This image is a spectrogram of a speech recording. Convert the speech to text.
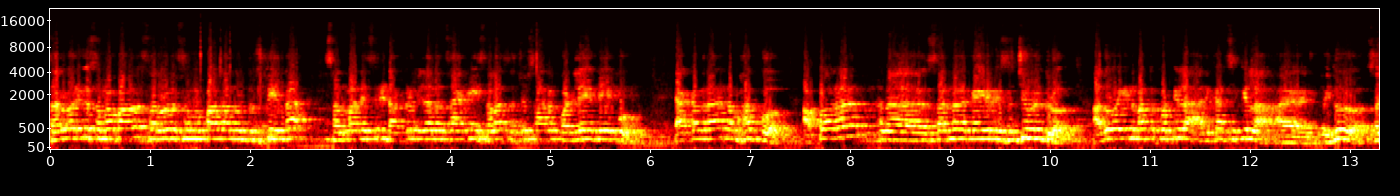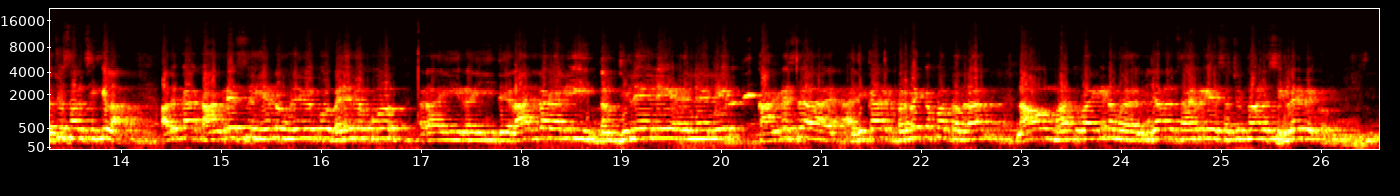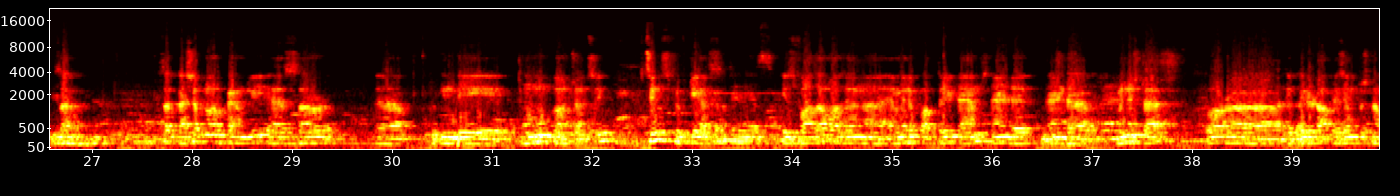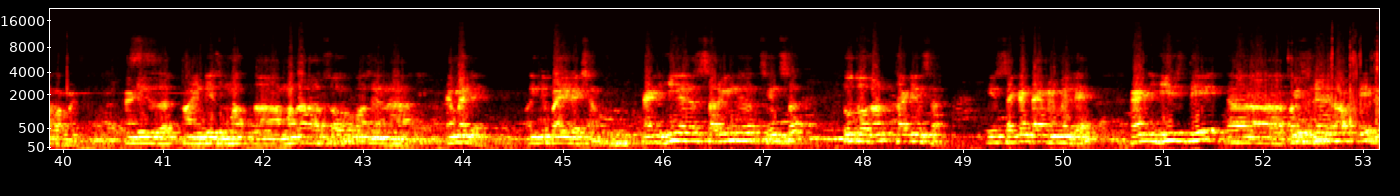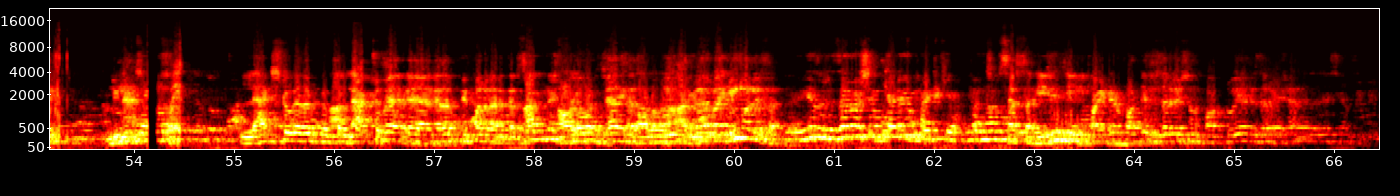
ಸರ್ವರಿಗೂ ಸಮಪಾಲು ಸರ್ವರಿಗೂ ಸಮಪಾಲ ಅನ್ನೋ ದೃಷ್ಟಿಯಿಂದ ಸನ್ಮಾನ್ಯ ಡಾಕ್ಟರ್ ವಿಜಯಾನಂದ ಸಾಹೇಬ್ ಈ ಸಲ ಸಚಿವ ಸ್ಥಾನ ಕೊಡ್ಲೇಬೇಕು. ಯಾಕಂದ್ರ ನಮ್ಮ ಹಕ್ಕು. ಅಪ್ಪವರ ಆ, ಸಣ್ಣ ಕೈಗಳಿಗೆ ಸಚಿವರಿದ್ರು ಅದು ಹೋಗಿ ಮತ್ತೆ ಕೊಟ್ಟಿಲ್ಲ ಅಧಿಕಾರ ಸಿಕ್ಕಿಲ್ಲ. ಇದು ಸಚಿವ ಸ್ಥಾನ ಸಿಕ್ಕಿಲ್ಲ. ಅದಕ್ಕ ಕಾಂಗ್ರೆಸ್ ಏನು ಉಳಿಬೇಕು ಬೆಳಿಬೇಕು? ರಾಜ್ಯದಾಗಲಿ ನಮ್ಮ ಜಿಲ್ಲೆಯಲ್ಲಿ ಕಾಂಗ್ರೆಸ್ ಅಧಿಕಾರಕ್ಕೆ ಬರ್ಬೇಕಪ್ಪ ಅಂತಂದ್ರ ನಾವು ಮಹತ್ವವಾಗಿ ನಮ್ಮ ವಿಜಯಾನಂದ ಸಾಹೇಬ್ರಿಗೆ ಸಚಿವ ಸ್ಥಾನ ಸಿಗ್ಲೇಬೇಕು. Sir, Sir family has served uh, in the Mummun constituency since 50 years. 15 years. His father was an uh, MLA for three times and uh, and uh, minister for uh, the period of S.M. Krishna government. And his uh, and his mo- uh, mother also was an uh, MLA in the by-election. And he has serving uh, since uh, 2013, sir. His second time MLA and he is the uh, president of the. Lakhs together Uh, people. uh, lakhs together people were there, sir. All over Yes, sir. all over Uh, organized by him only, sir. ये reservation के लिए fight किया Yes, sir. He, he fighted for the reservation for two year reservation.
